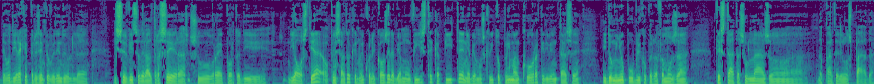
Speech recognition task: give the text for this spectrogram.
devo dire che, per esempio, vedendo il, il servizio dell'altra sera su Report di, di Ostia, ho pensato che noi quelle cose le abbiamo viste, capite, ne abbiamo scritto prima ancora che diventasse di dominio pubblico per la famosa testata sul naso eh, da parte dello Spada.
